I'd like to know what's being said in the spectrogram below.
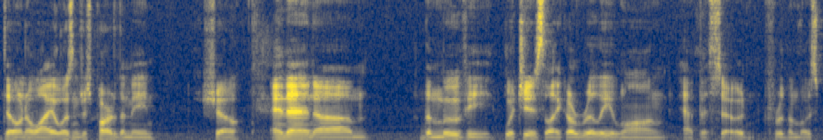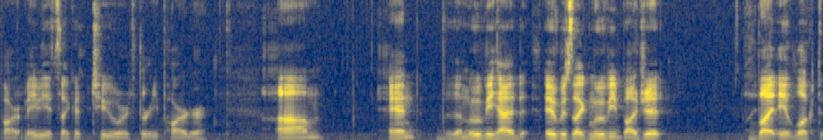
don't know why it wasn't just part of the main show and then um, the movie, which is like a really long episode for the most part. Maybe it's like a two or three parter. Um, and the movie had it was like movie budget, but it looked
